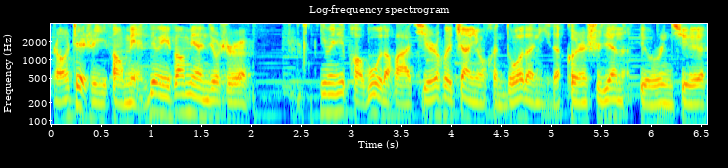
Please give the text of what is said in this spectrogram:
然后这是一方面，另一方面就是，因为你跑步的话，其实会占用很多的你的个人时间的，比如你去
